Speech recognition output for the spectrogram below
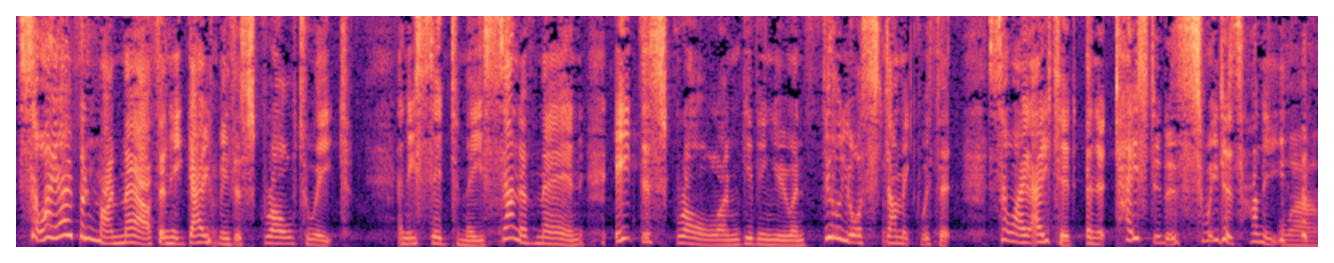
So I opened my mouth, and he gave me the scroll to eat. And he said to me, Son of man, eat this scroll I'm giving you, and fill your stomach with it. So I ate it, and it tasted as sweet as honey Wow.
